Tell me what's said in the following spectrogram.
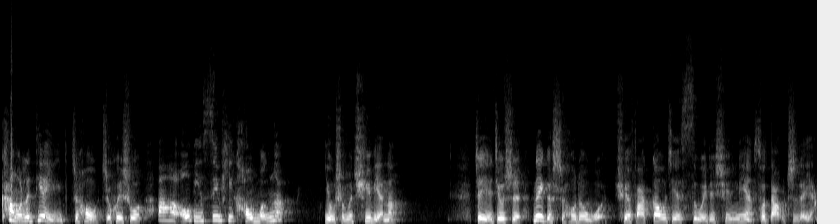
看完了电影之后只会说啊，敖丙 CP 好萌啊。有什么区别呢？这也就是那个时候的我缺乏高阶思维的训练所导致的呀。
